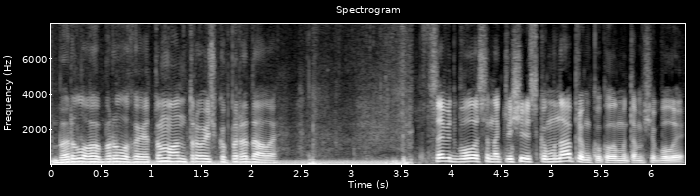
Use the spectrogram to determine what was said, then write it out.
Берлога, берлога, я туман троєчку передали. Все відбулося на Кліщівському напрямку, коли ми там ще були. Е,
